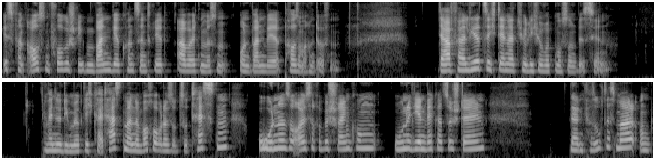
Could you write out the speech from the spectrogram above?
ist von außen vorgeschrieben, wann wir konzentriert arbeiten müssen und wann wir Pause machen dürfen. Da verliert sich der natürliche Rhythmus so ein bisschen. Wenn du die Möglichkeit hast, mal eine Woche oder so zu testen ohne so äußere Beschränkungen, ohne dir einen Wecker zu stellen, dann versuch das mal und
